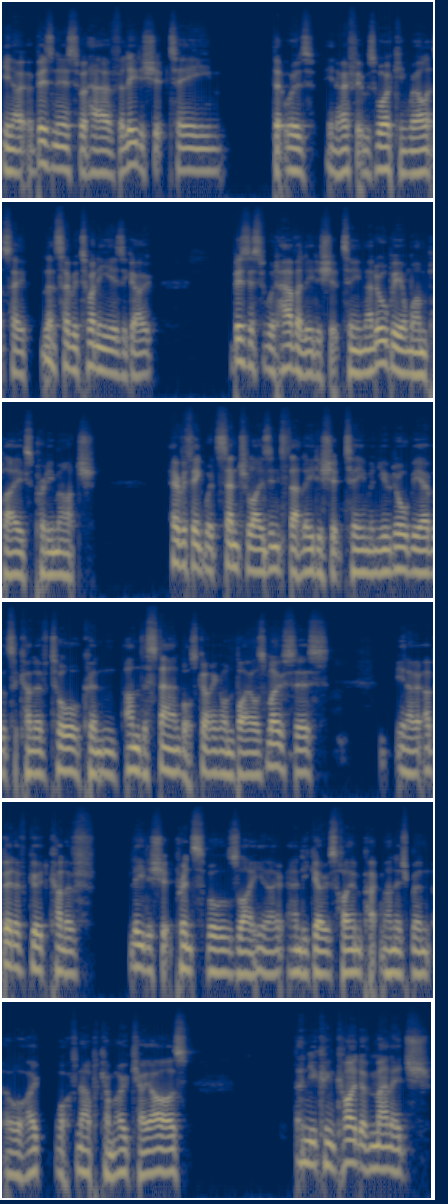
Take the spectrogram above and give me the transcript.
you know, a business would have a leadership team that was, you know, if it was working well, let's say, let's say we're 20 years ago, business would have a leadership team. They'd all be in one place pretty much. Everything would centralize into that leadership team and you'd all be able to kind of talk and understand what's going on by osmosis. You know, a bit of good kind of leadership principles like you know Andy Grove's high impact management or what have now become OKRs, then you can kind of manage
